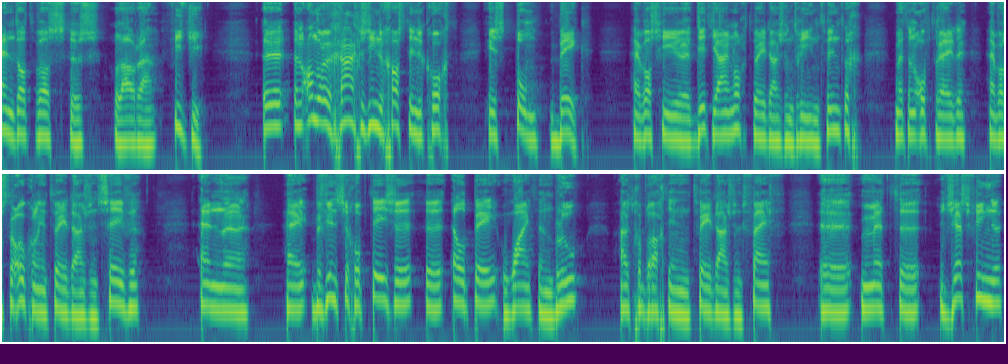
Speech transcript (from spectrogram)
En dat was dus Laura Fiji. Uh, een andere graag geziene gast in de krocht is Tom Beek. Hij was hier uh, dit jaar nog, 2023, met een optreden. Hij was er ook al in 2007. En uh, hij bevindt zich op deze LP, White and Blue... uitgebracht in 2005... met jazzvrienden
